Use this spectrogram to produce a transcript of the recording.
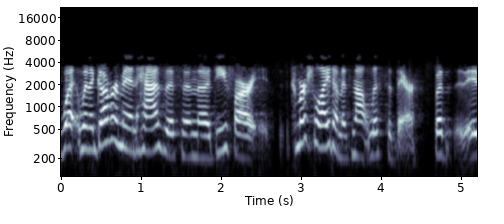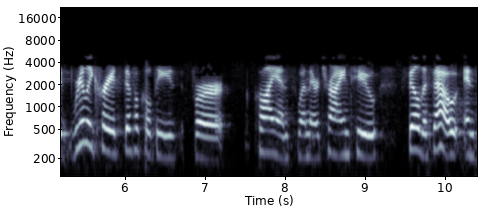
What, when the government has this in the DFAR, commercial item is not listed there, but it really creates difficulties for clients when they're trying to fill this out, and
